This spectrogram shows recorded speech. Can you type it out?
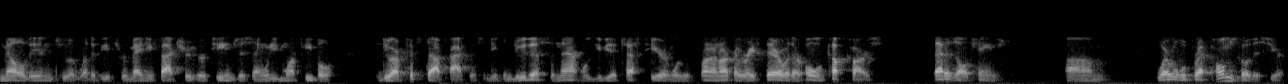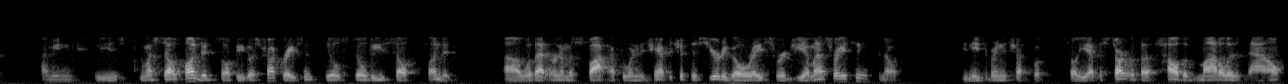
meld into it, whether it be through manufacturers or teams just saying we need more people do our pit stop practice, and you can do this and that. We'll give you a test here, and we'll run an ARCA race there with our old Cup cars. That has all changed. Um, where will Bret Holmes go this year? I mean, he's pretty much self-funded, so if he goes truck racing, he'll still be self-funded. Uh, will that earn him a spot after winning the championship this year to go race for GMS Racing? No. You need to bring the checkbook. So you have to start with the, how the model is now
